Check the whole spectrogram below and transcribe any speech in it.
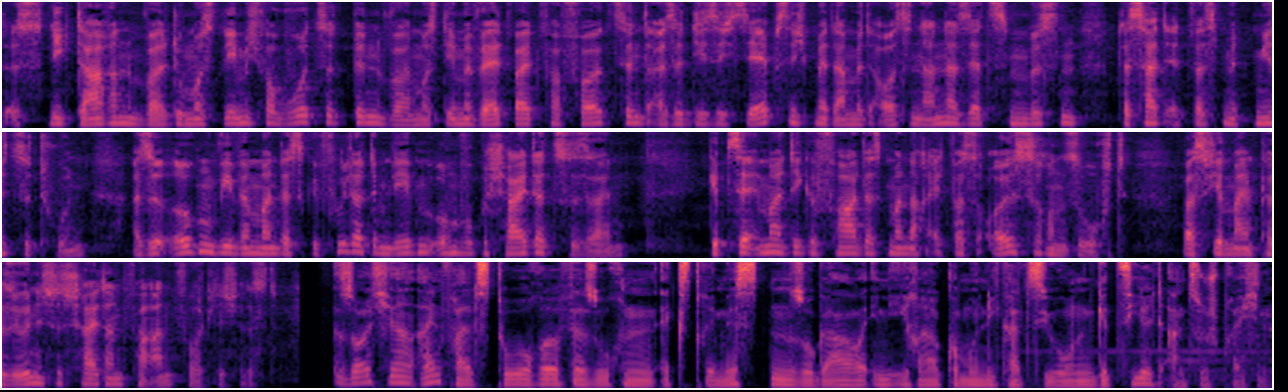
es liegt daran, weil du muslimisch verwurzelt bin, weil Muslime weltweit verfolgt sind, also die sich selbst nicht mehr damit auseinandersetzen müssen. Das hat etwas mit mir zu tun. Also irgendwie, wenn man das Gefühl hat, im Leben irgendwo gescheitert zu sein, gibt es ja immer die Gefahr, dass man nach etwas Äußeren sucht, was für mein persönliches Scheitern verantwortlich ist. Solche Einfallstore versuchen Extremisten sogar in ihrer Kommunikation gezielt anzusprechen.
